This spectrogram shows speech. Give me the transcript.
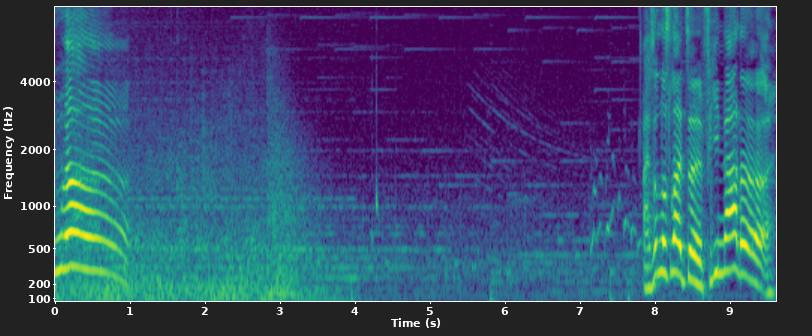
Hurra! Also los Leute, Finale!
